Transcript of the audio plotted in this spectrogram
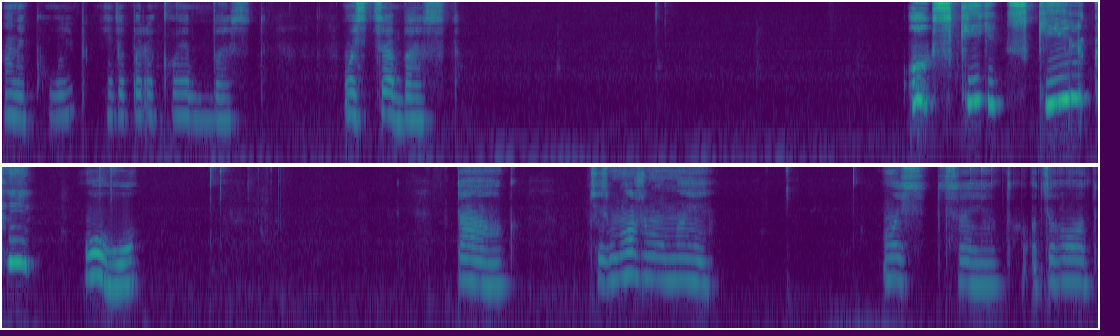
А не клип. І тепер еклип бест. Ось це бест. О, скільки? Скільки? Ого. Так. Чи зможемо ми ось от, оцього от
